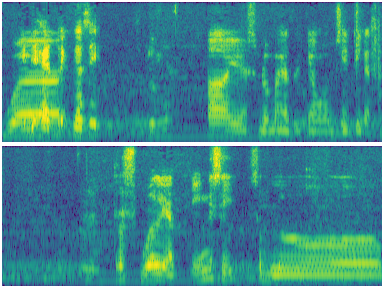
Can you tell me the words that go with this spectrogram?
gue Ini hat trick gak sih sebelumnya? ah ya sebelumnya hat trick yang lawan City kan Hmm. terus gue lihat ini sih sebelum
